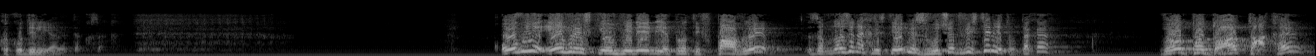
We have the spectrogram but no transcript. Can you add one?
Крокодили јадете, ако сакате. Овие еврејски обвиненија против Павле за множина христијани звучат вистинито, така? Ве па да, така е.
